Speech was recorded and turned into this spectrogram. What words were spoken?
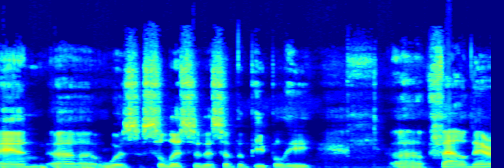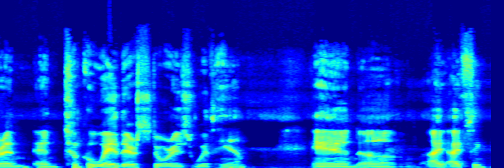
and uh, was solicitous of the people he uh, found there, and and took away their stories with him. And um, I, I think,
